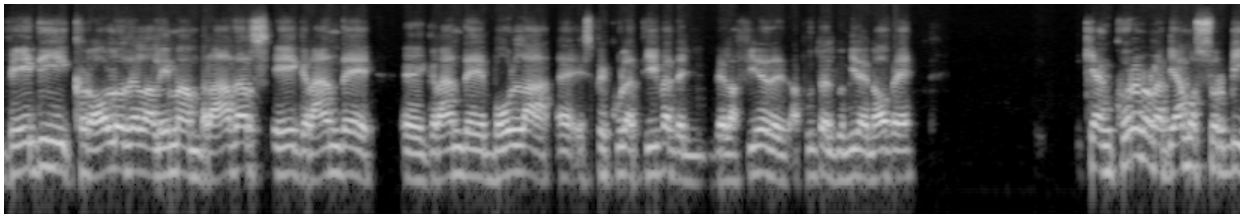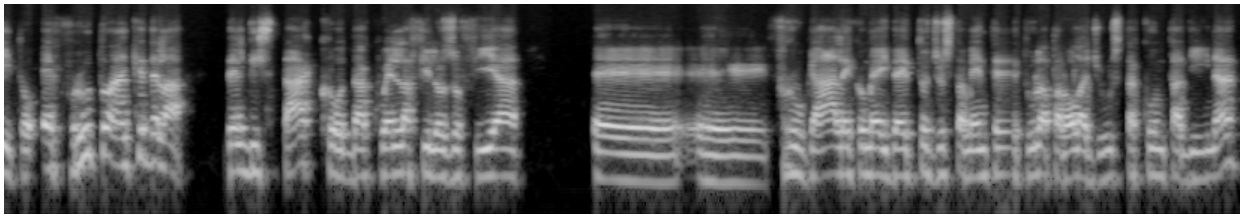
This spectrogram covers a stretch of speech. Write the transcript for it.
vedi crollo della Lehman Brothers e grande, eh, grande bolla eh, speculativa del, della fine del, appunto del 2009, che ancora non abbiamo assorbito, è frutto anche della, del distacco da quella filosofia eh, eh, frugale, come hai detto giustamente tu, la parola giusta, contadina,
